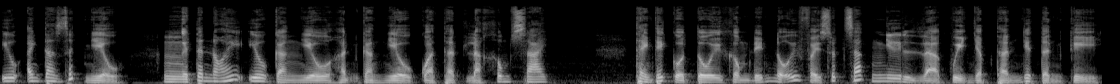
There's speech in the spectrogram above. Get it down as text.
yêu anh ta rất nhiều. Người ta nói yêu càng nhiều hận càng nhiều quả thật là không sai. Thành tích của tôi không đến nỗi phải xuất sắc như là quỷ nhập thần như Tần Kỳ,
